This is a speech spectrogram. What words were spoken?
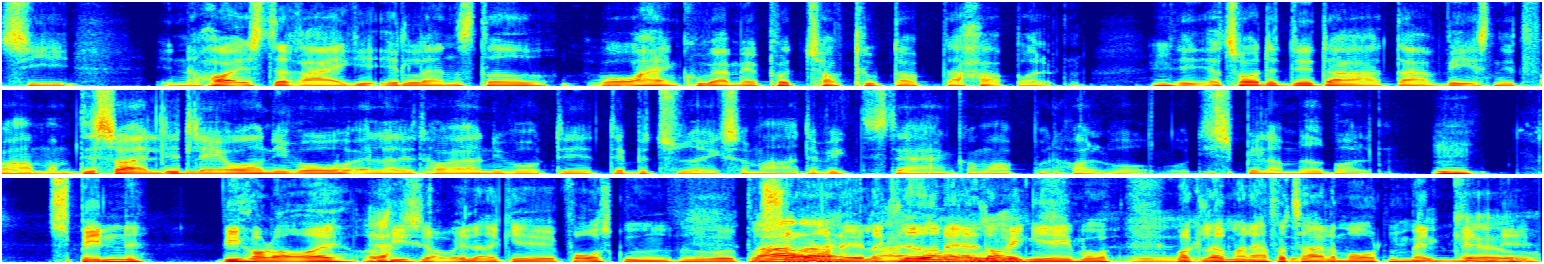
sige, en højeste række et eller andet sted, hvor han kunne være med på et topklub, der, der har bolden. Mm. Det, jeg tror, det er det, der, der er væsentligt for ham. Om det så er lidt lavere niveau eller lidt højere niveau, det, det betyder ikke så meget. Det vigtigste er, at han kommer op på et hold, hvor, hvor de spiller med bolden. Mm. Spændende vi holder øje, og ja. vi skal jo heller ikke øh, forskuden på, på nej, sårene nej, eller nej, glæderne, alt afhængig af, hvor, øh, hvor glad man er for Tyler Morten. Men, det kan, men, jo, øh,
